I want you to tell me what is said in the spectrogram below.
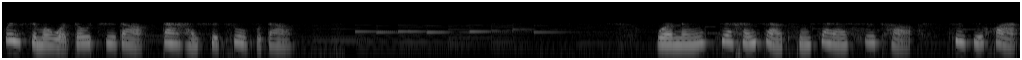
为什么我都知道，但还是做不到？我们却很少停下来思考，这句话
